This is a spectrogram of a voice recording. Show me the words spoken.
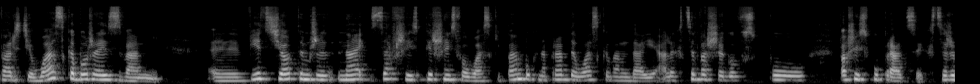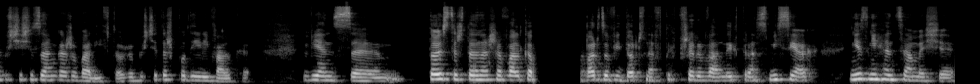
walczcie. Łaska Boża jest z wami. E, Wiedzcie o tym, że zawsze jest pierwszeństwo łaski. Pan Bóg naprawdę łaskę wam daje, ale chce waszego współ, waszej współpracy. Chce, żebyście się zaangażowali w to, żebyście też podjęli walkę. Więc em, to jest też ta nasza walka bardzo widoczna w tych przerywanych transmisjach. Nie zniechęcamy się,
